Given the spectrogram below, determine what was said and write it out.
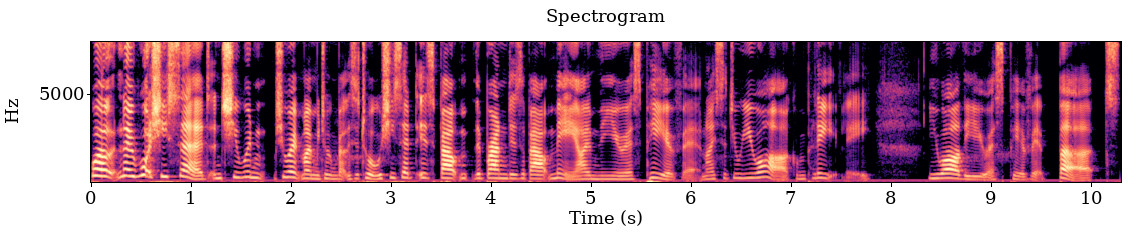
Well, no, what she said, and she wouldn't, she won't mind me talking about this at all. She said it's about the brand is about me. I'm the USP of it, and I said, well, you are completely, you are the USP of it, but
